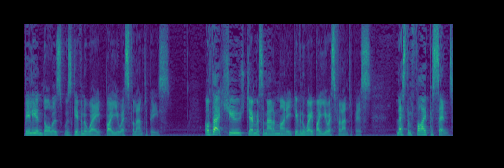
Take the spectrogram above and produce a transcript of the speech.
billion was given away by US philanthropies? Of that huge, generous amount of money given away by US philanthropists, less than 5%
